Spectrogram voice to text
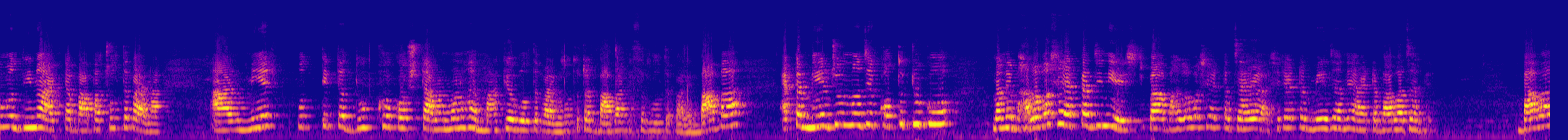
কোনো দিনও একটা বাবা চলতে পারে না। আর মেয়ের প্রত্যেকটা দুঃখ, কষ্ট আমার মনে হয় মাকেও বলতে পারে না, যতটা বাবার কাছে বলতে পারে। বাবা একটা মেয়ের জন্য যে কতটুকু মানে ভালোবাসার একটা জিনিস বা ভালোবাসার একটা জায়গা, সেটা একটা মেয়ে জানে আর একটা বাবা জানে। বাবা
